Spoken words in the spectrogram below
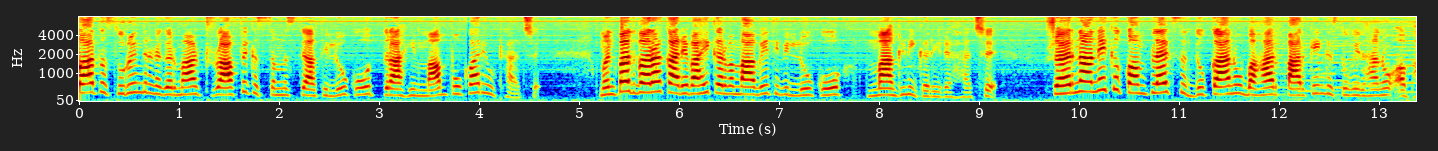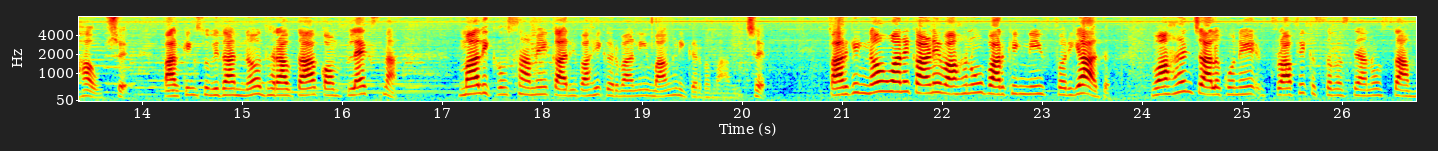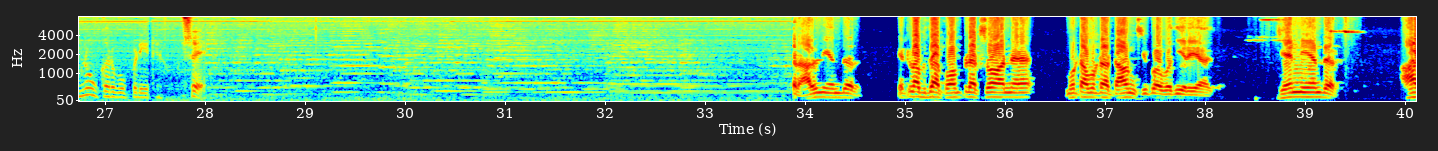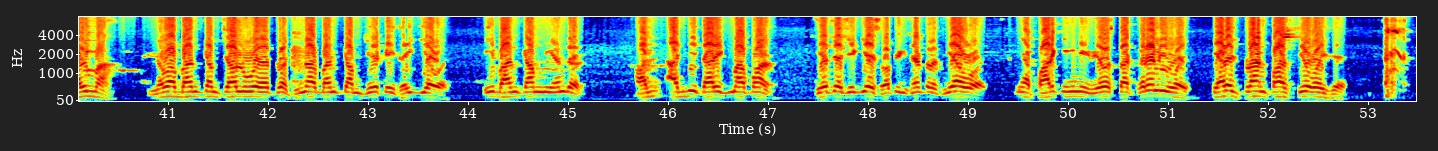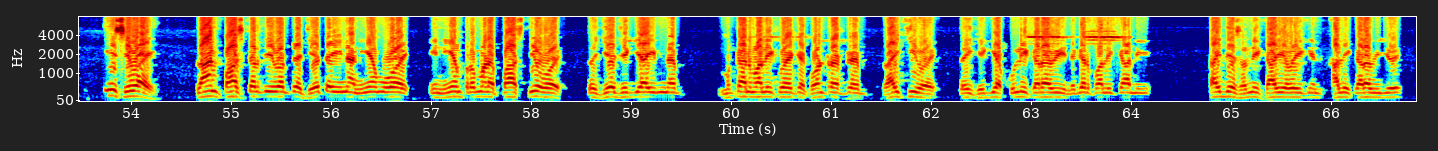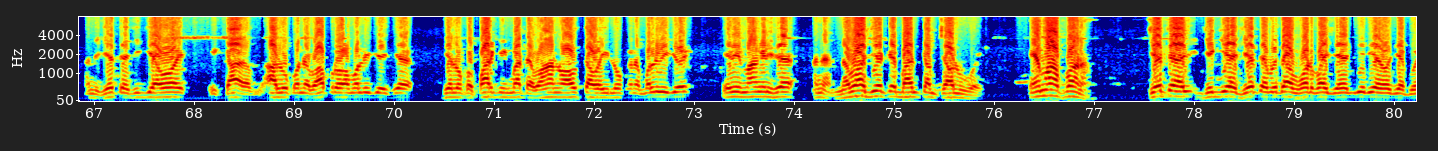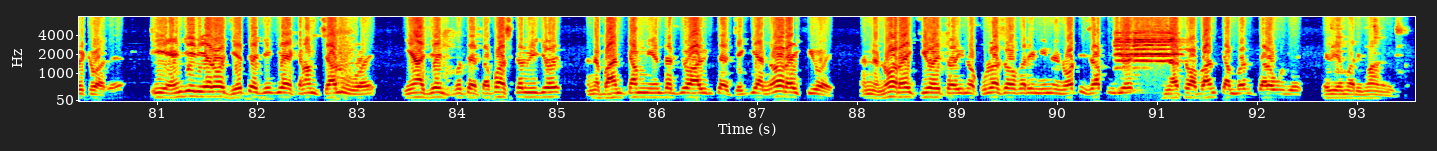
વાત સુરેન્દ્રનગરમાં ટ્રાફિક સમસ્યાથી લોકો ત્રાહીમામ પોકારી ઉઠ્યા છે. મનપા દ્વારા કાર્યવાહી કરવામાં આવે તેવી લોકો માગણી કરી રહ્યા છે. શહેરના અનેક કોમ્પ્લેક્સ દુકાનો બહાર પાર્કિંગ સુવિધાનો અભાવ છે. પાર્કિંગ સુવિધા ન ધરાવતા કોમ્પ્લેક્સના માલિકો સામે કાર્યવાહી કરવાની માંગણી કરવામાં આવી છે. પાર્કિંગ ન હોવાને કારણે વાહનો પાર્કિંગની ફરિયાદ વાહન ચાલકોને ટ્રાફિક સમસ્યાનો સામનો કરવો પડી રહ્યો છે. હાલની અંદર એટલા બધા કોમ્પ્લેક્સો અને મોટા મોટા ટાઉનશીપો વધી રહ્યા છે. જેની અંદર હાલમાં નવા બાંધકામ ચાલુ હોય અથવા જૂના બાંધકામ જે કંઈ થઈ ગયા હોય, એ બાંધકામની અંદર આજની તારીખમાં પણ જે તે જગ્યાએ શોપિંગ સેન્ટર થયા હોય, ત્યાં પાર્કિંગની વ્યવસ્થા કરેલી હોય, ત્યારે જ પ્લાન પાસ થયો હોય છે. એ સિવાય પ્લાન પાસ કરતી વખતે જે તે એના નિયમ હોય, એ નિયમ પ્રમાણે પાસ થયો હોય, તો જે જગ્યાએ એમને મકાન માલિક હોય કે કોન્ટ્રાક્ટરે રાખી હોય એ જગ્યા ખુલ્લી કરાવી, નગરપાલિકાની કાયદેસરની કાર્યવાહી ખાલી કરાવવી જોઈએ અને જે તે જગ્યા હોય એ આ લોકોને વાપરવા મળી જોઈએ જે જે લોકો પાર્કિંગ માટે વાહનો આવતા હોય એ લોકોને મળવી જોઈએ એવી માંગણી છે અને નવા જે કે બાંધકામ ચાલુ હોય એમાં પણ જે તે જગ્યાએ જે તે બધા વોર્ડભાઈ જે એન્જિનિયરો જે ગોઠવા છે, એ એન્જિનિયરો જે તે જગ્યાએ કામ ચાલુ હોય, ત્યાં જઈને પોતે તપાસ કરવી જોઈએ અને બાંધકામની અંદર જો આવી રીતે જગ્યા ન રાખી હોય અને ન રાખી હોય તો એનો ખુલાસો કરીને એને નોટિસ આપવી જોઈએ અને અથવા બાંધકામ બંધ કરાવવું જોઈએ એવી અમારી માંગણી છે.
